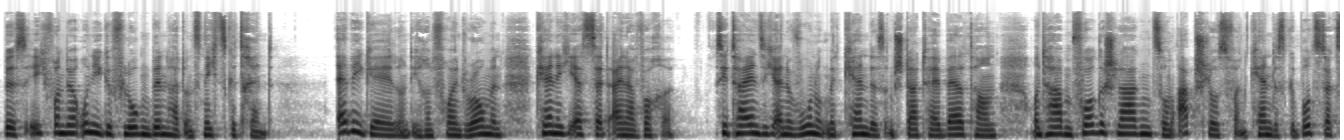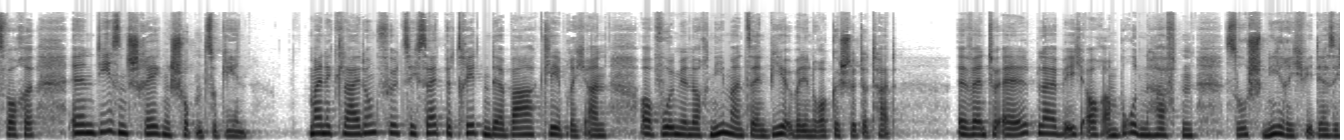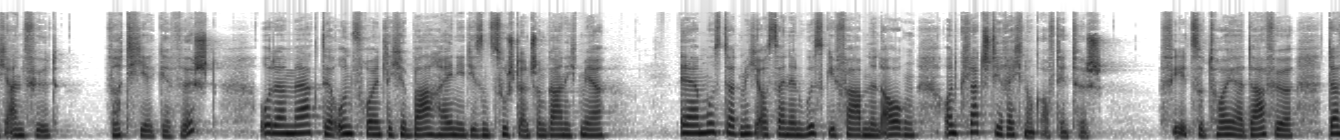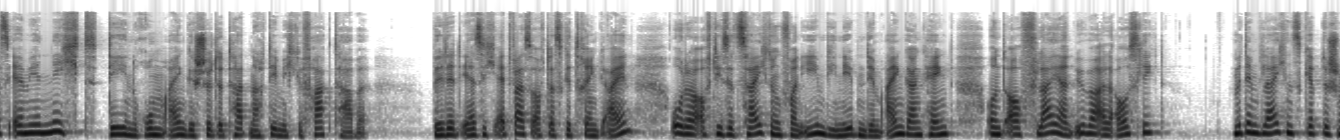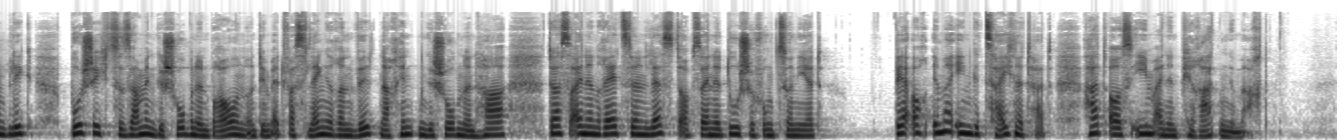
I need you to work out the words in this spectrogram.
Bis ich von der Uni geflogen bin, hat uns nichts getrennt. Abigail und ihren Freund Roman kenne ich erst seit einer Woche. Sie teilen sich eine Wohnung mit Candice im Stadtteil Belltown und haben vorgeschlagen, zum Abschluss von Candice Geburtstagswoche in diesen schrägen Schuppen zu gehen. Meine Kleidung fühlt sich seit Betreten der Bar klebrig an, obwohl mir noch niemand sein Bier über den Rock geschüttet hat. Eventuell bleibe ich auch am Boden haften, so schmierig wie der sich anfühlt. Wird hier gewischt? Oder merkt der unfreundliche Barheini diesen Zustand schon gar nicht mehr? Er mustert mich aus seinen whiskyfarbenen Augen und klatscht die Rechnung auf den Tisch. Viel zu teuer dafür, dass er mir nicht den Rum eingeschüttet hat, nachdem ich gefragt habe. Bildet er sich etwas auf das Getränk ein oder auf diese Zeichnung von ihm, die neben dem Eingang hängt und auf Flyern überall ausliegt? Mit dem gleichen skeptischen Blick, buschig zusammengeschobenen Brauen und dem etwas längeren, wild nach hinten geschobenen Haar, das einen rätseln lässt, ob seine Dusche funktioniert. Wer auch immer ihn gezeichnet hat, hat aus ihm einen Piraten gemacht.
